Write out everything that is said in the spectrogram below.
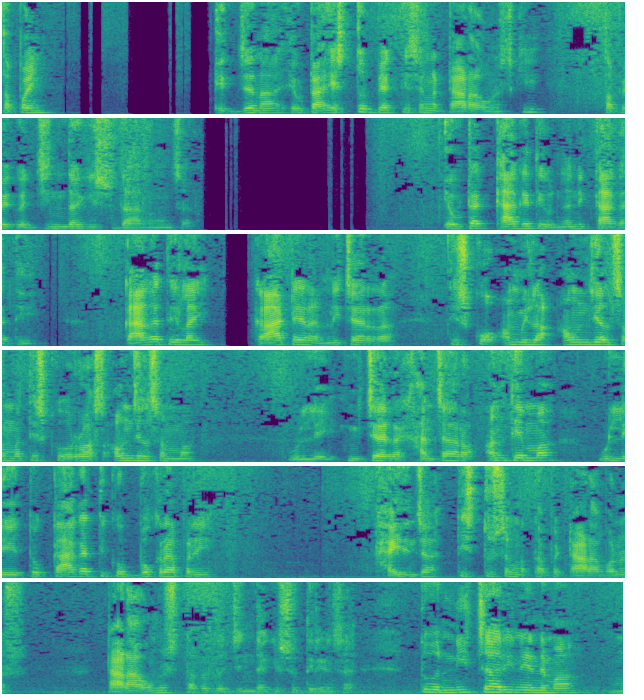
तपाईँ एकजना एउटा यस्तो व्यक्तिसँग टाढा हुनुहोस् कि तपाईँको जिन्दगी सुधार्नुहुन्छ एउटा कागती हुन्छ नि कागती। कागतीलाई काटेर निचारेर त्यसको अमिला आउन्जेलसम्म त्यसको रस आउन्जेलसम्म उसले निचारेर खान्छ र अन्त्यमा उसले त्यो कागतीको बोक्रा पनि खाइदिन्छ। त्यस्तोसँग तपाईँ टाढा भन्नुहोस् टाढा हुनुहोस् तपाईँको जिन्दगी सुध्रिन्छ। त्यो निचारिनेमा म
